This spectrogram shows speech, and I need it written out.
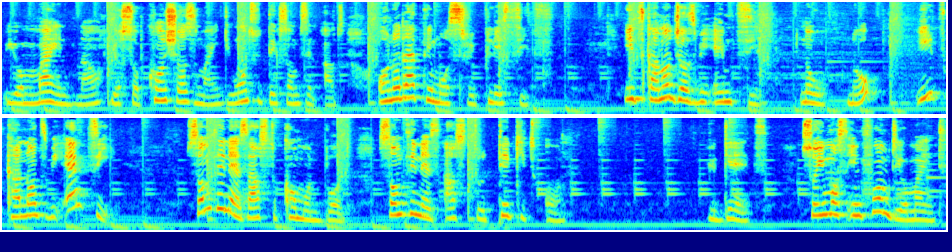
your mind now, your subconscious mind, you want to take something out, another thing must replace it. It cannot just be empty. No, no, it cannot be empty. Something else has to come on board, something else has to take it on. You get so you must inform your mind.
